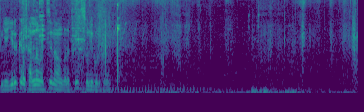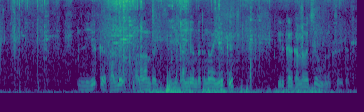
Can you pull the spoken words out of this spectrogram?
இங்கே இருக்கிற கல்லை வச்சு நான் உங்களுக்கு சொல்லி கொடுக்குறேன். இருக்கிற கல் அவ்வளோதான் இந்த கல் அந்த கல் தான் இருக்குது இருக்கிற கல்லை வச்சு உங்களுக்கு சொல்லித்தரேன்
